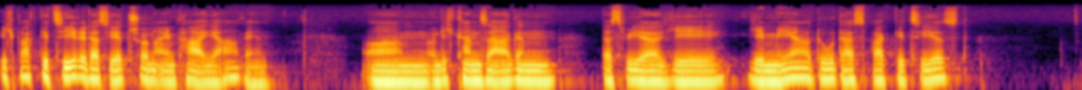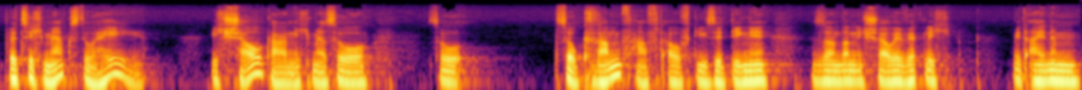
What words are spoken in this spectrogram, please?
ich praktiziere das jetzt schon ein paar Jahre. Ähm, und ich kann sagen, dass wir, je, je mehr du das praktizierst, plötzlich merkst du, hey, ich schaue gar nicht mehr so, so, so krampfhaft auf diese Dinge, sondern ich schaue wirklich mit einem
